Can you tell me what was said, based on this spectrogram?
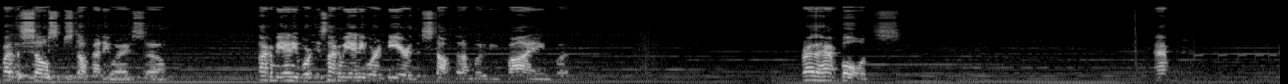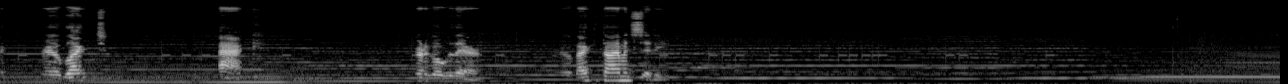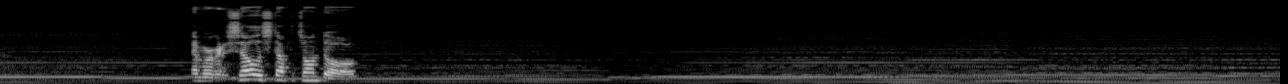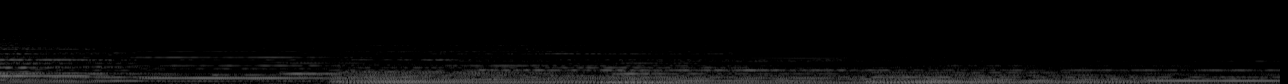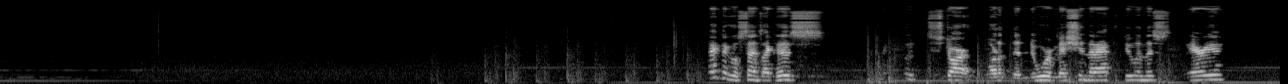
I'm about to sell some stuff anyway, so it's not gonna be anywhere. It's not gonna be anywhere near the stuff that I'm going to be buying, but I'd rather have bullets. Go back. We're gonna go over there. We're gonna go back to Diamond City. And we're gonna sell the stuff that's on dog. Technical sense, like this, I could start one of the newer mission that I have to do in this area.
